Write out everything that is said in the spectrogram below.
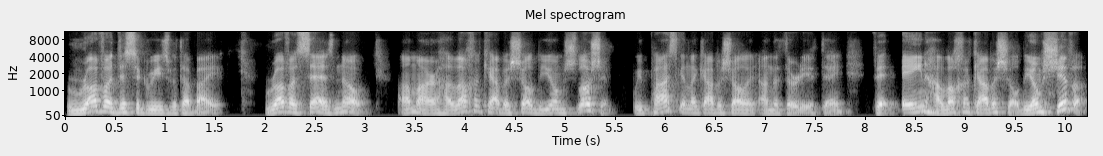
Rava disagrees with Abaye. Rava says no. Amar halacha kabashol biyom shloshim. We paskin like Abba Shaul on the 30th day. The ain halacha kabashal biyom shiva.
